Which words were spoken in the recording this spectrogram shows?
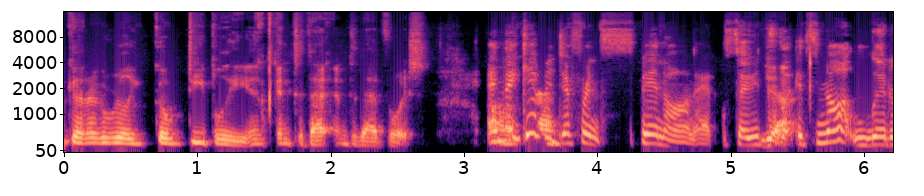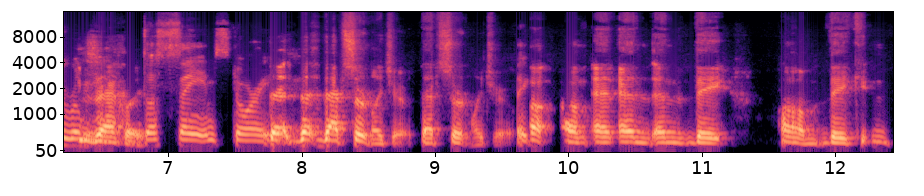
gonna really go deeply in, into that into that voice. And they um, give a different spin on it, so it's, yeah, it's not literally exactly. the same story. That, that, that's certainly true. That's certainly true. Like, uh, um, and and and they um, they can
